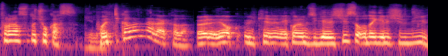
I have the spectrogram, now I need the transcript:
Fransa'da çok az. Politikalarla alakalı. Öyle yok ülkenin ekonomisi gelişirse o da gelişir değil.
